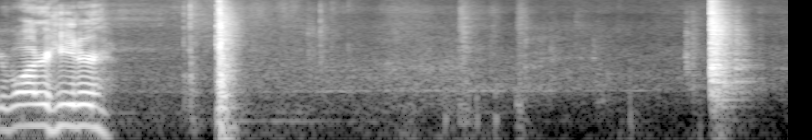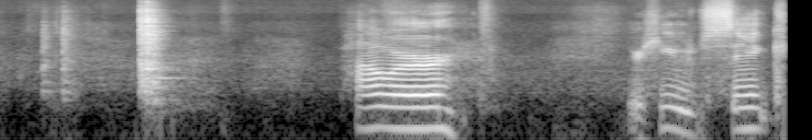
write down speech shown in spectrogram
your water heater. power, your huge sink.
